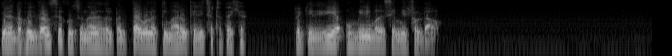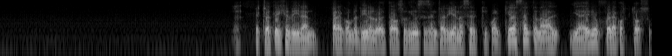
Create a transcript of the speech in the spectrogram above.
y en el 2012 funcionarios del Pentágono estimaron que dicha estrategia requeriría un mínimo de 100.000 soldados. Estrategia de Irán para combatir a los Estados Unidos se centraría en hacer que cualquier asalto naval y aéreo fuera costoso,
